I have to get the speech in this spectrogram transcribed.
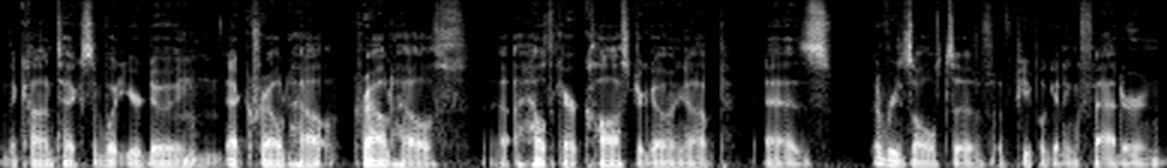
in the context of what you're doing at Crowd Health, Crowd Health, uh, healthcare costs are going up as a result of of people getting fatter and,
